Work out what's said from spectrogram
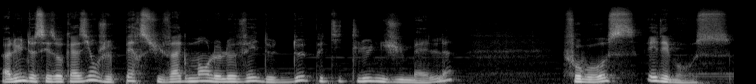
À l'une de ces occasions, je perçus vaguement le lever de deux petites lunes jumelles, Phobos et Démos,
